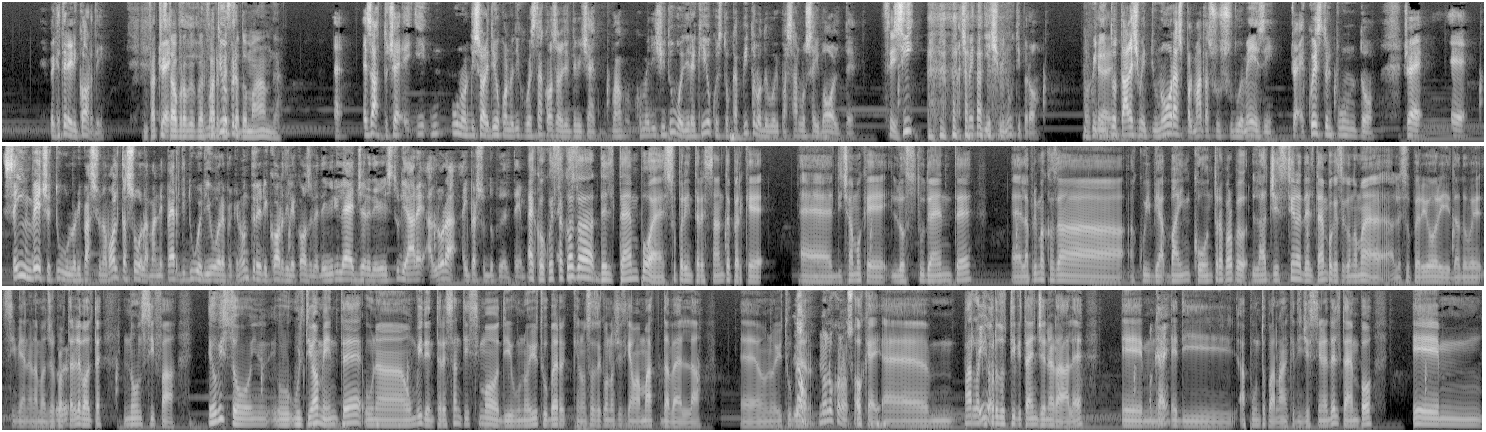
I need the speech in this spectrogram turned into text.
perché te le ricordi. Infatti Cioè, stavo proprio per fare questa per- domanda. Eh, esatto, cioè uno di solito io quando dico questa cosa la gente mi dice, "Eh, ma come dici tu vuol dire che io questo capitolo devo ripassarlo sei volte. Sì. ma ci metti dieci minuti però. Quindi Ok. in totale ci metti un'ora spalmata su, su due mesi. Cioè, è questo il punto. Cioè, eh, se invece tu lo ripassi una volta sola, ma ne perdi due di ore perché non te le ricordi le cose, le devi rileggere, devi studiare, allora hai perso il doppio del tempo. Ecco, questa È questo cosa punto. del tempo è super interessante perché eh, diciamo che lo studente, eh, la prima cosa a cui va incontro è proprio la gestione del tempo che secondo me alle superiori, da dove si viene la maggior parte delle volte, non si fa. E ho visto in- ultimamente una- un video interessantissimo di uno youtuber che non so se conosci, si chiama Matt Davella. È uno youtuber No, non lo conosco. Ok, ehm, parla di Figo. produttività in generale e, Ok. e di, appunto parla anche di gestione del tempo e, mm,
